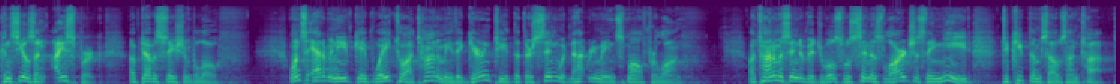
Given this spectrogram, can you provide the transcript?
conceals an iceberg of devastation below. Once Adam and Eve gave way to autonomy, they guaranteed that their sin would not remain small for long. Autonomous individuals will sin as large as they need to keep themselves on top.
